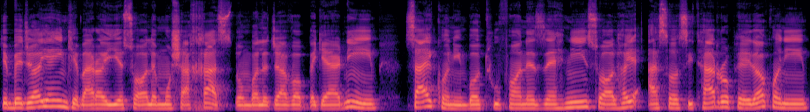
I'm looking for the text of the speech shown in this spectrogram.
که به جای اینکه برای یه سوال مشخص دنبال جواب بگردیم سعی کنیم با طوفان ذهنی سوالهای اساسی تر رو پیدا کنیم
